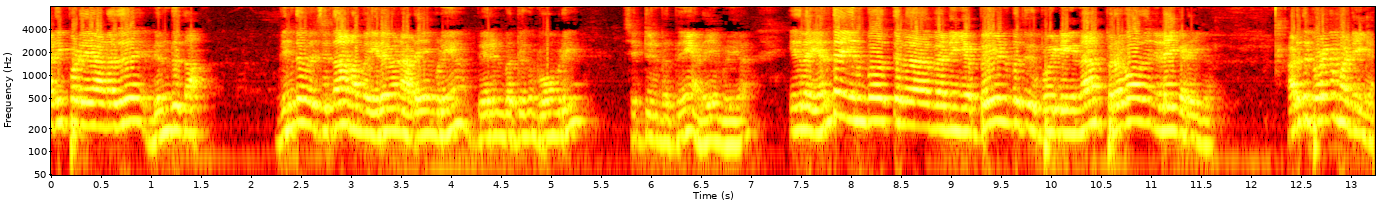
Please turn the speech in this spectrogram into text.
அடிப்படையானது விந்து தான் விந்தை வச்சு தான் நம்ம இறைவனை அடைய முடியும் பேரின்பத்துக்கும் போக முடியும் சிற்றின்பத்தையும் அடைய முடியும். இதில் எந்த இன்பத்தில் நீங்கள் பேரின்பத்துக்கு போயிட்டீங்கன்னா பிரவாத நிலை கிடைக்கும். அடுத்து பிறக்க மாட்டீங்க.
